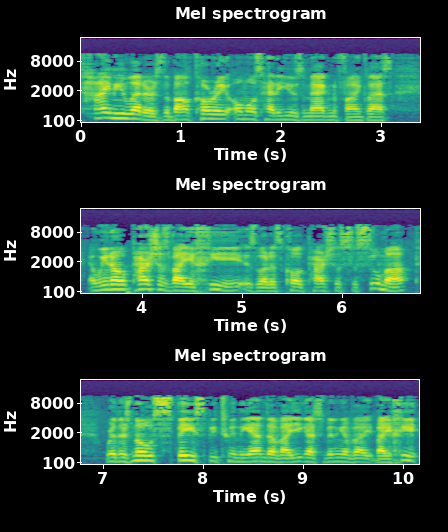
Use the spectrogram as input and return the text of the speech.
tiny letters. The Balkore almost had to use a magnifying glass. And we know Parshas Vayechi is what is called Parshas Sasuma, where there's no space between the end of Vayigash and the beginning of Vayechi,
